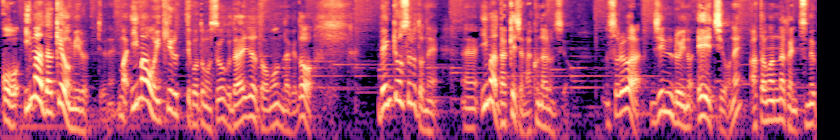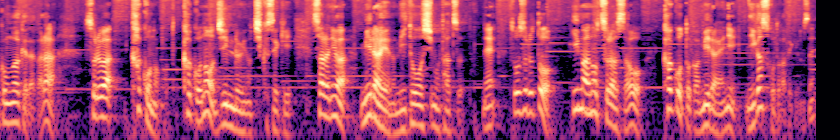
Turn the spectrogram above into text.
こう今だけを見るっていうね、まあ、今を生きるってこともすごく大事だと思うんだけど勉強するとね、今だけじゃなくなるんですよ。それは人類の英知をね頭の中に詰め込むわけだからそれは過去のこと過去の人類の蓄積。さらには未来への見通しも立つ、ね、そうすると今の辛さを過去とか未来に逃がすことができるんですね、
